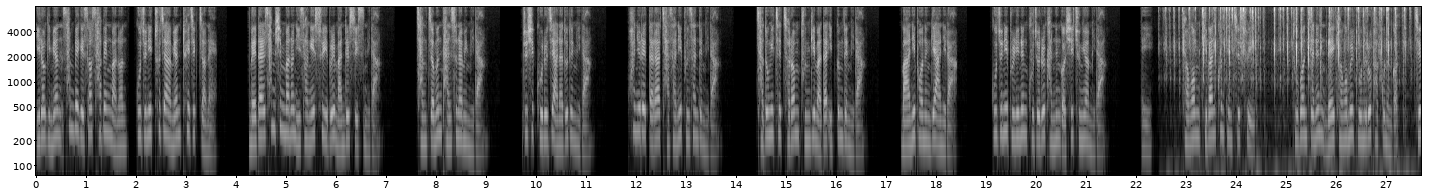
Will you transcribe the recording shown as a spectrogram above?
1억이면 300에서 400만 원 꾸준히 투자하면 퇴직 전에 매달 30만 원 이상의 수입을 만들 수 있습니다. 장점은 단순함입니다. 주식 고르지 않아도 됩니다. 환율에 따라 자산이 분산됩니다. 자동이체처럼 분기마다 입금됩니다. 많이 버는 게 아니라 꾸준히 불리는 구조를 갖는 것이 중요합니다. A. 경험 기반 콘텐츠 수익. 두 번째는 내 경험을 돈으로 바꾸는 것, 즉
